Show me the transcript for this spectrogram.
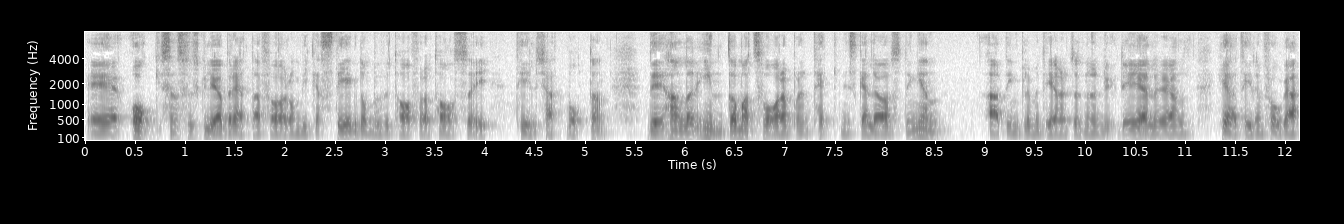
Eh, och sen så skulle jag berätta för dem vilka steg de behöver ta för att ta sig till chattbotten. Det handlar inte om att svara på den tekniska lösningen att implementera utan det gäller hela tiden fråga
